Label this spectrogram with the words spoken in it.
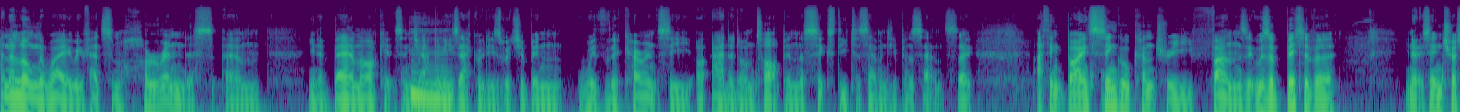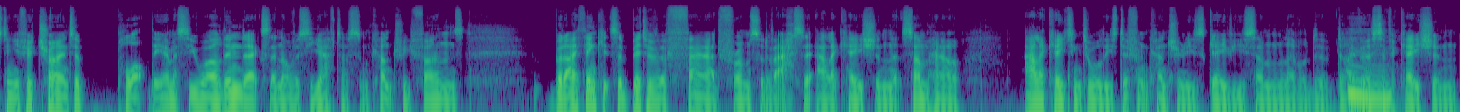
And along the way we've had some horrendous um, you know bear markets in Japanese equities which have been with the currency uh, added on top in the 60 to 70% so I think buying single country funds, it was a bit of a, you know, it's interesting if you're trying to plot the MSCI World Index, then obviously you have to have some country funds. But I think it's a bit of a fad from sort of asset allocation that somehow allocating to all these different countries gave you some level of diversification.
